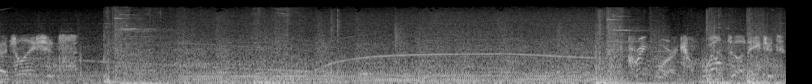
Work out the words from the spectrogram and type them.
Congratulations. Great work. Well done, Agent.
